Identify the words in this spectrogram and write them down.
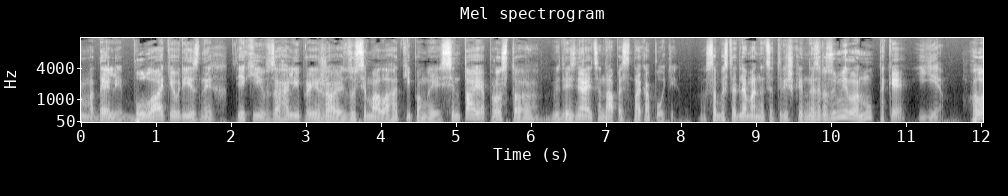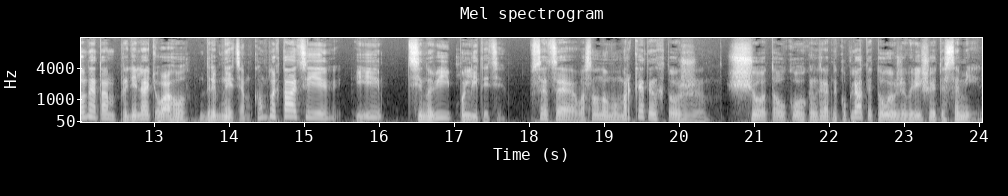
моделі Булатів різних, які взагалі приїжджають з усіма логотипами Сінтая, просто відрізняється напис на капоті. Особисто для мене це трішки незрозуміло, ну таке є. Головне там приділять увагу дрібницям комплектації і ціновій політиці. Все це в основному маркетинг, тож що та у кого конкретно купляти, то ви вже вирішуєте самі,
